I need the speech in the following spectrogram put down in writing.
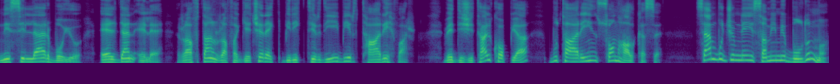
nesiller boyu elden ele, raftan rafa geçerek biriktirdiği bir tarih var. Ve dijital kopya bu tarihin son halkası. Sen bu cümleyi samimi buldun mu?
